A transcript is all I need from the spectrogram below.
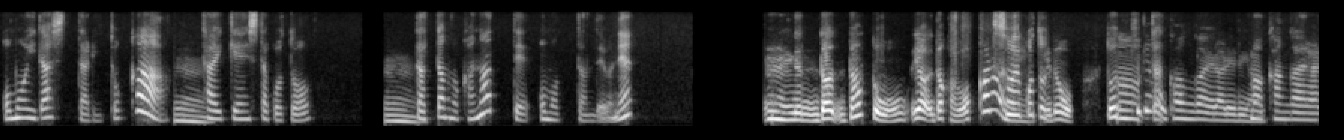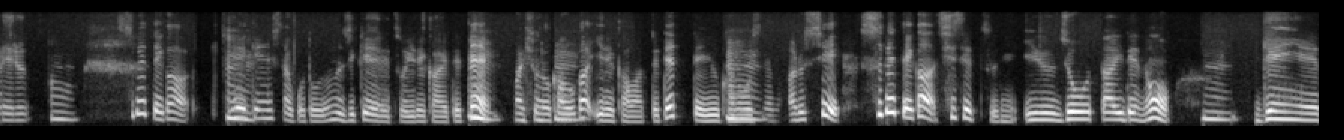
思い出したりとかうん。体験したことうん。だったのかなって思ったんだよね。うん、でだだと？いやだから分からそういうこと。ないけどどっちでも考えられるやん、まあ考えられる。うん。全てが経験したことの時系列を入れ替えてて、うん。まあ、人の顔が入れ替わっててっていう可能性もあるし、全てが施設にいる状態でのうん。幻影っ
